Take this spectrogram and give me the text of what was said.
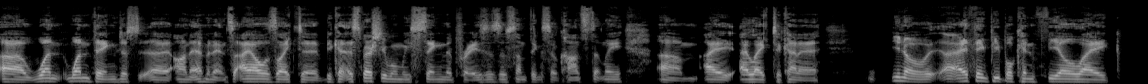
uh, one one thing, just uh, on eminence, I always like to because especially when we sing the praises of something so constantly, um, I I like to kind of you know I think people can feel like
